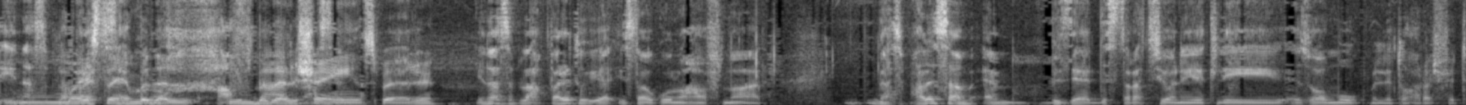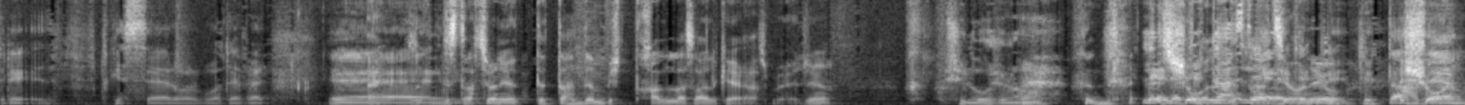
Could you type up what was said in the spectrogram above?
jina Ma jista' jinbidel jinbidel xejn, speri. Jina sib l-affarijiet jistgħu jkunu ħafnar. Nasib bħalissa hemm biżejjed distrazzjonijiet li jżommuk milli toħroġ fi triq tkisser or whatever. Eh, eh, distrazzjoni taħdem biex tħallas għal kera, speri. Xinu, xinu? Le, xogħol distrazzjoni. Titlaħdem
